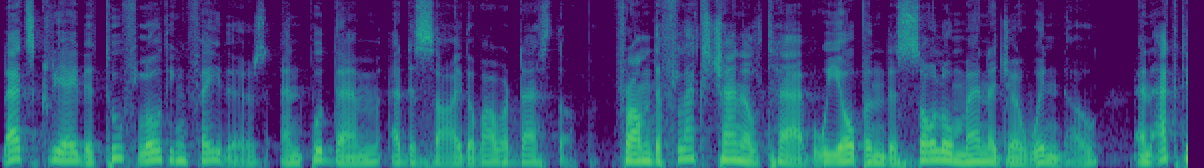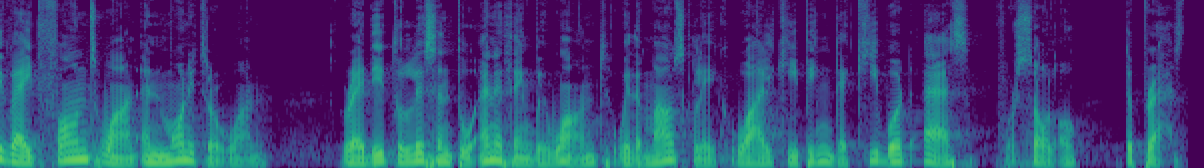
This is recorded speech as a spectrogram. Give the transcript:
let's create the two floating faders and put them at the side of our desktop. From the Flex Channel tab, we open the Solo Manager window and activate Phones 1 and Monitor 1, ready to listen to anything we want with a mouse click while keeping the keyboard S for solo depressed.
